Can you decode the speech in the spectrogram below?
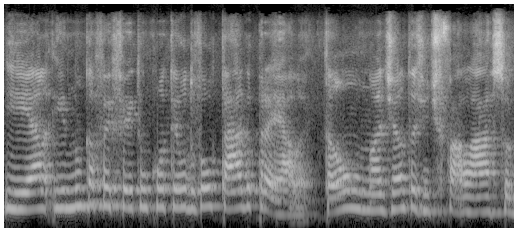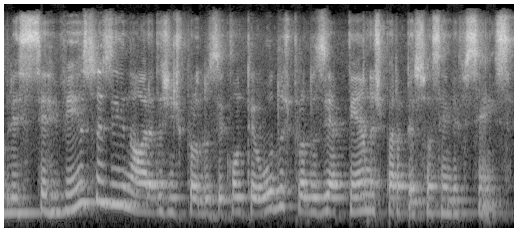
e, ela, e nunca foi feito um conteúdo voltado para ela. Então não adianta a gente falar sobre esses serviços e na hora da gente produzir conteúdos, produzir apenas para pessoas sem deficiência.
